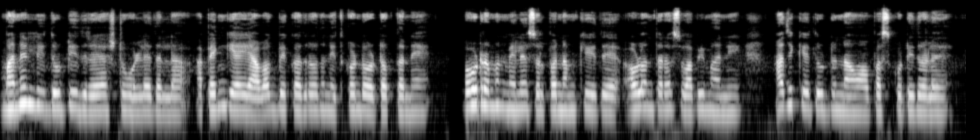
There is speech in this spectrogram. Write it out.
ಮನೇಲಿ ದುಡ್ಡಿದ್ರೆ ಅಷ್ಟು ಒಳ್ಳೇದಲ್ಲ. ಆ ಪೆಂಗೆ ಯಾವಾಗ ಬೇಕಾದರೂ ಅದನ್ನ ಎತ್ಕೊಂಡು ಹೊರಟೋಗ್ತಾನೆ. ಪೌಡ್ರಮ್ಮನ ಮೇಲೆ ಸ್ವಲ್ಪ ನಂಬಿಕೆ ಇದೆ. ಅವಳೊಂಥರ ಸ್ವಾಭಿಮಾನಿ. ಅದಕ್ಕೆ ದುಡ್ಡು ನಾವು ವಾಪಸ್ ಕೊಟ್ಟಿದ್ದಾಳೆ.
